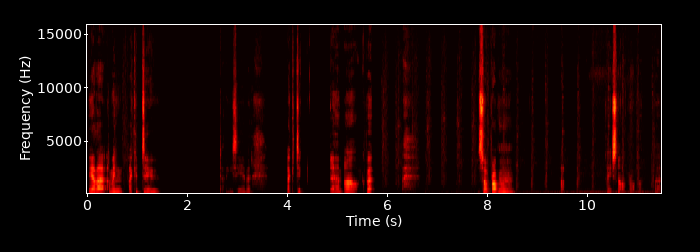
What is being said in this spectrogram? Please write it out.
the other, I mean, I could do. Don't think he's here, but I could do um, Ark. But the sort of problem. It's not a problem, but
